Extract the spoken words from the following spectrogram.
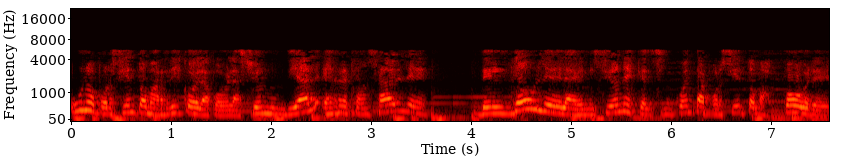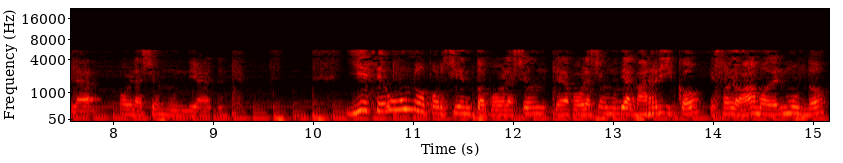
1% más rico de la población mundial es responsable del doble de las emisiones que el 50% más pobre de la población mundial. Y ese 1% población, de la población mundial más rico, que son los amos del mundo,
